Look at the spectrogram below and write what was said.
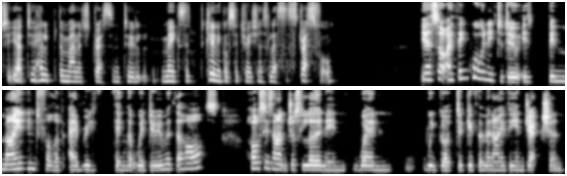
to yeah to help them manage stress and to make clinical situations less stressful? Yeah, so I think what we need to do is be mindful of everything that we're doing with the horse. Horses aren't just learning when we go to give them an IV injection.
